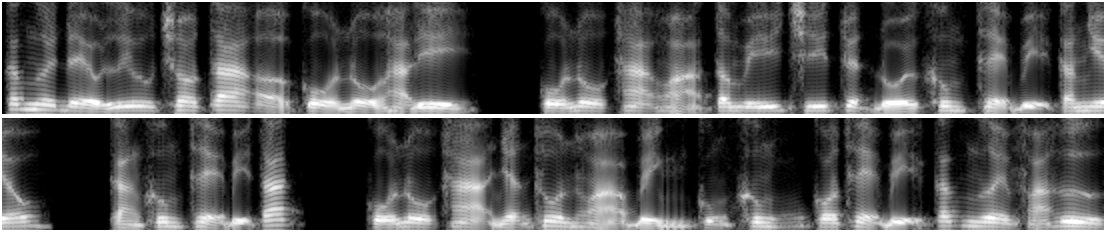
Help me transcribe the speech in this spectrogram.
Các ngươi đều lưu cho ta ở cổ nổ hạ đi, cổ nổ hạ hỏa tâm ý chí tuyệt đối không thể bị căn nhiễu, càng không thể bị tắt, cổ nổ hạ nhẫn thôn hòa bình cũng không có thể bị các ngươi phá hư.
